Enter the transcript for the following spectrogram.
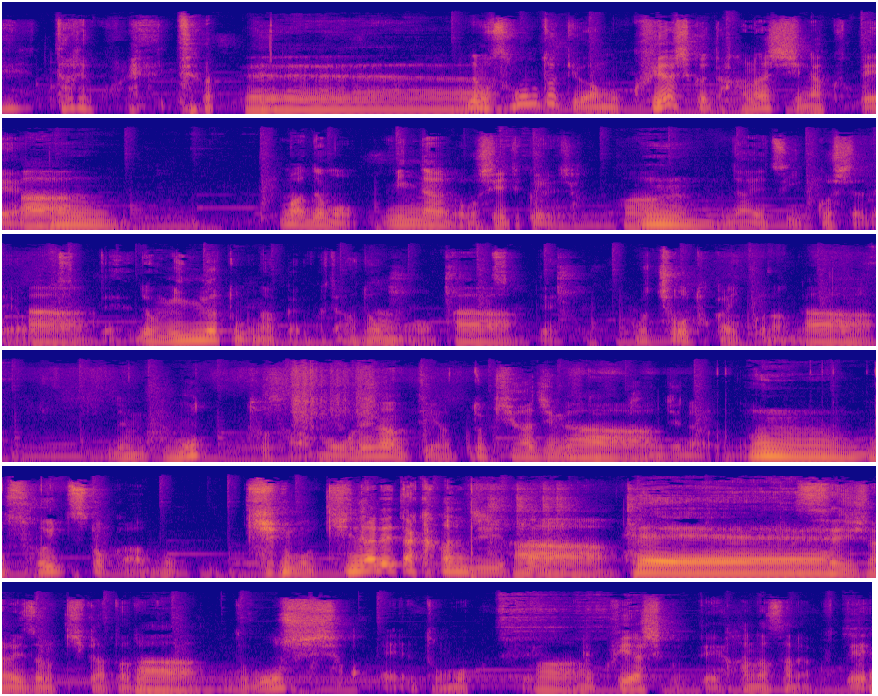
え、誰これ？ってなって。へえ。でもその時はもう悔しくて話しなくて。まあでもみんなが教えてくれるじゃん。あうん。であいつ一個下だよ、あつって。でもみんなとも仲良くて、あ、どうも、つあって。もう超都会一個なんだあけど。でもっとさ、もう俺なんてやっと来始めた感じなのに、もうんうん。うそいつとか、もう、き もう着慣れた感じ。あへー。セジショナリズムの着方とかおっしゃれと思って、あもう悔しくて話さなくて。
